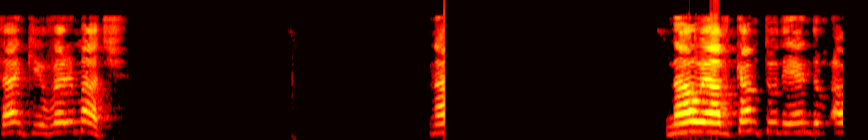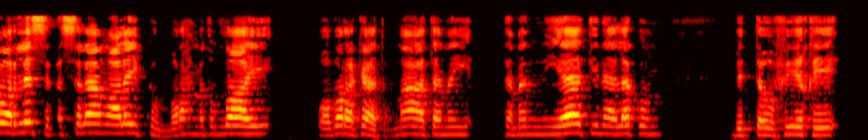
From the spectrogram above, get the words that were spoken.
Thank you very much. Now we have come to the end of our lesson. Alaikum wa rahmatullahi wa barakatuh. مع تمنياتنا لكم بالتوفيق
